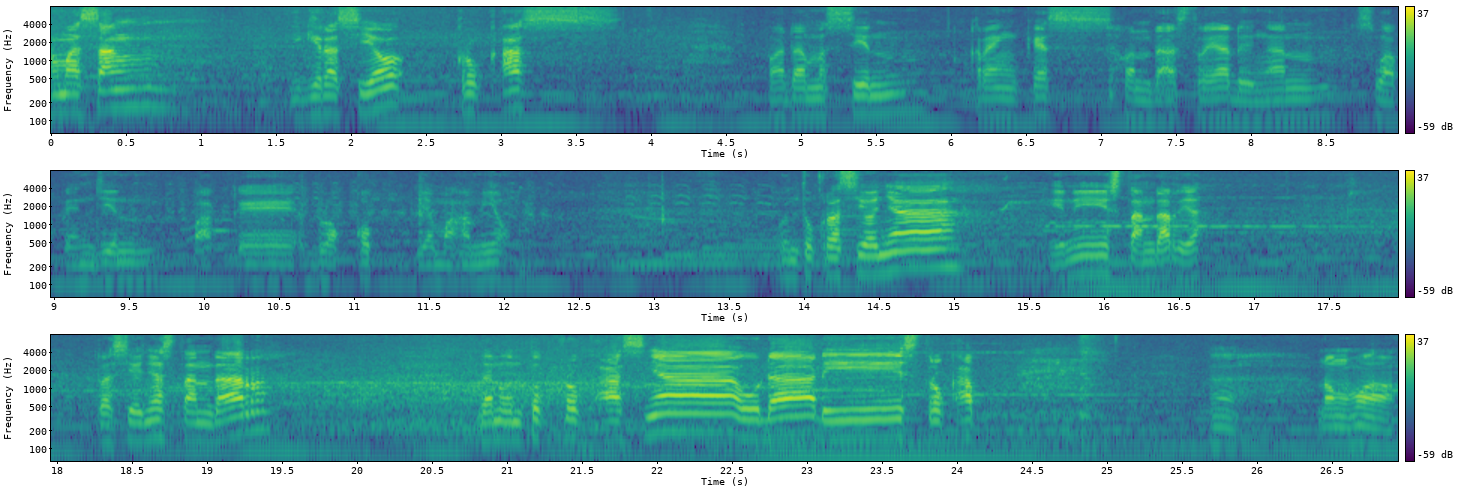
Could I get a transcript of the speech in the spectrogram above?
memasang gigi rasio kruk as pada mesin crankcase Honda Astrea dengan swap engine pakai block cop Yamaha Mio. Untuk rasionya ini standar ya. Rasionya standar dan untuk truk asnya udah di stroke up. Nah, nonghol.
